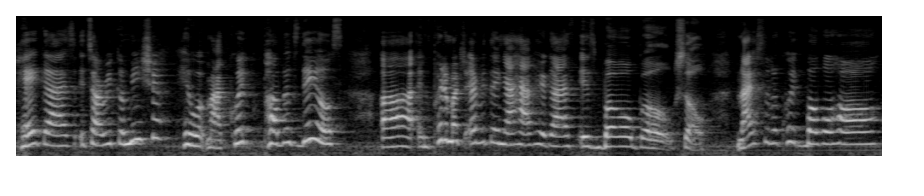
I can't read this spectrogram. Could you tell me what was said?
Hey guys, it's Arika Misha here with my quick Publix deals. Uh, and pretty much everything I have here guys is BOGO. So nice little quick BOGO haul.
